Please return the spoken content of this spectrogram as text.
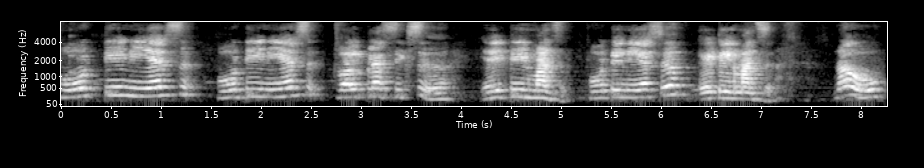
14 years 14 years 12 plus 6 18 months. 14 years 18 months. Now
